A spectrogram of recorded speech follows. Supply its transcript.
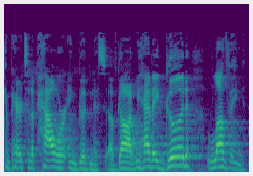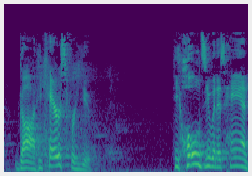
compared to the power and goodness of God. We have a good, loving God. He cares for you. He holds you in his hand.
